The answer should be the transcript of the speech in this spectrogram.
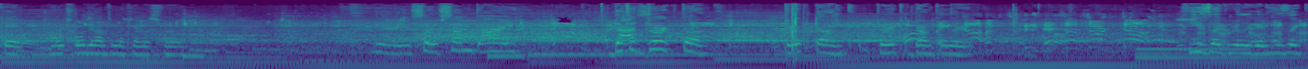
Okay, I told you onto McKenna's phone. Yeah, so some guy. That's a Dirk dunk. Dirk dunk. Dirk dunk alert. It's a Dirk dunk. He's like really good. He's like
